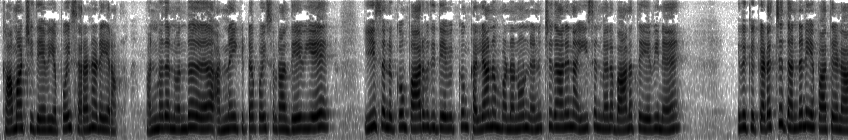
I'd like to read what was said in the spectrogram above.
காமாட்சி தேவியை போய் சரணடைகிறான் மன்மதன் வந்து அன்னை கிட்ட போய் சொல்கிறான் தேவியே ஈசனுக்கும் பார்வதி தேவிக்கும் கல்யாணம் பண்ணணும்னு நினச்சிதானே நான் ஈசன் மேலே பானத்தை ஏவினேன்? இதுக்கு கிடைச்ச தண்டனையை பார்த்தேளா?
